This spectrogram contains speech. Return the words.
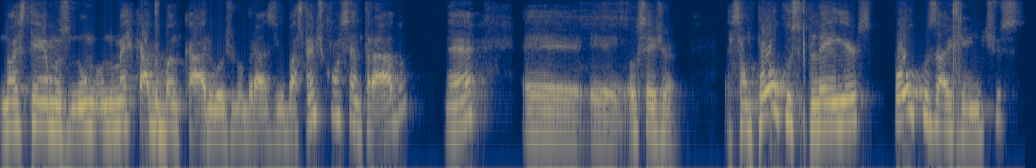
nós temos no, no, mercado bancário hoje no Brasil bastante concentrado, né? É, é, ou seja, são poucos players, poucos agentes,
